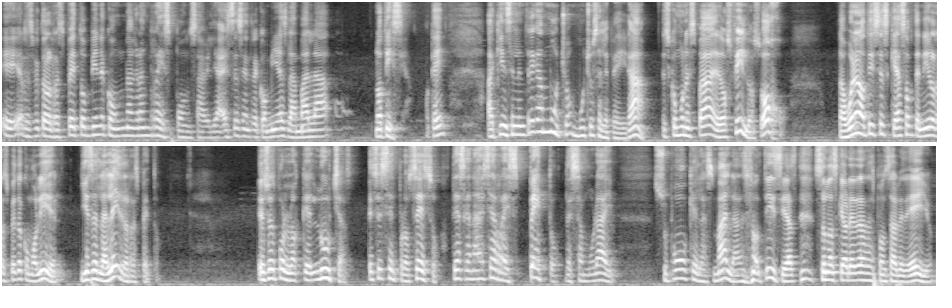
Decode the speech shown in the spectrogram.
eh, respecto al respeto viene con una gran responsabilidad. Esta es, entre comillas, la mala noticia. ¿Ok? A quien se le entrega mucho, mucho se le pedirá. Es como una espada de dos filos, ojo. La buena noticia es que has obtenido el respeto como líder y esa es la ley del respeto. Eso es por lo que luchas, ese es el proceso. Te has ganado ese respeto de samurái. Supongo que las malas noticias son las que ahora eres responsable de ello.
